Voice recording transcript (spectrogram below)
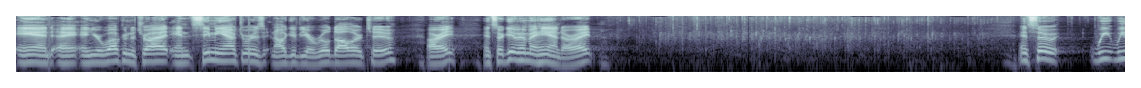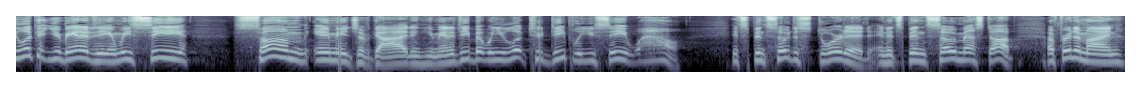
And, and you're welcome to try it. And see me afterwards, and I'll give you a real dollar too, all right? And so give him a hand, all right? And so we, we look at humanity and we see some image of God in humanity, but when you look too deeply, you see, wow, it's been so distorted and it's been so messed up. A friend of mine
